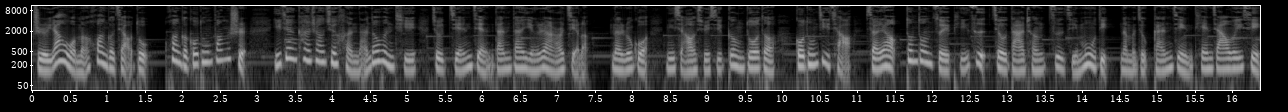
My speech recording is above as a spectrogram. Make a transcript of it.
只要我们换个角度，换个沟通方式，一件看上去很难的问题就简简单单迎刃而解了。那如果你想要学习更多的沟通技巧，想要动动嘴皮子就达成自己目的，那么就赶紧添加微信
